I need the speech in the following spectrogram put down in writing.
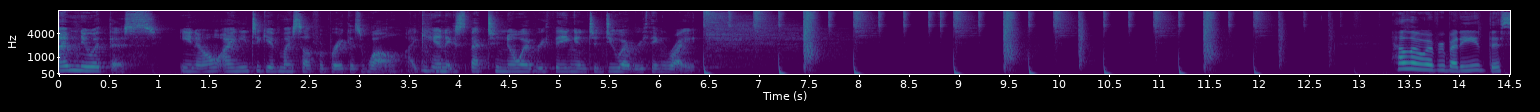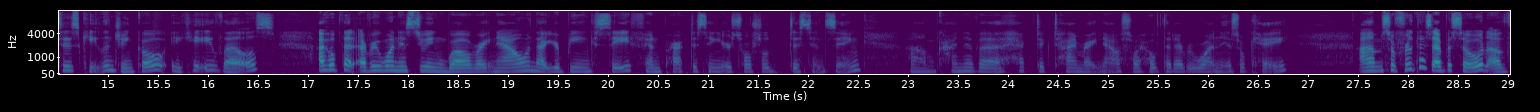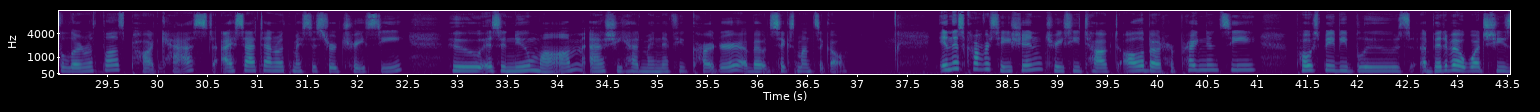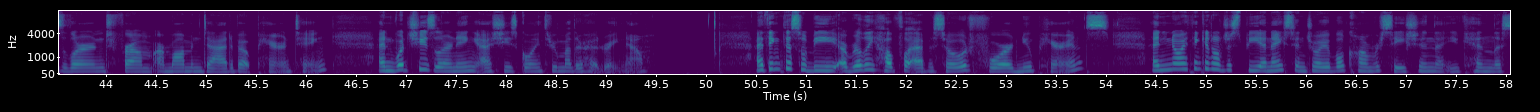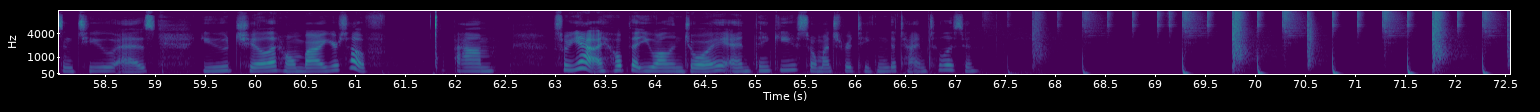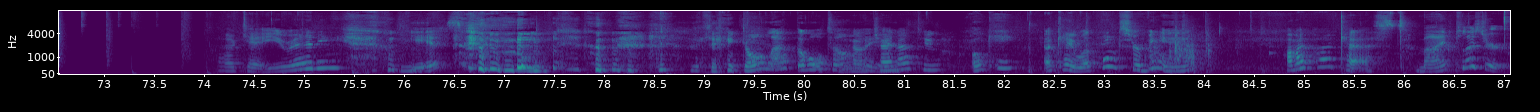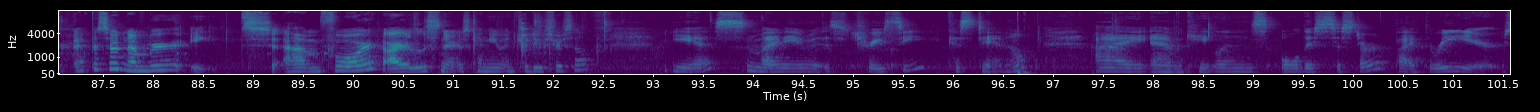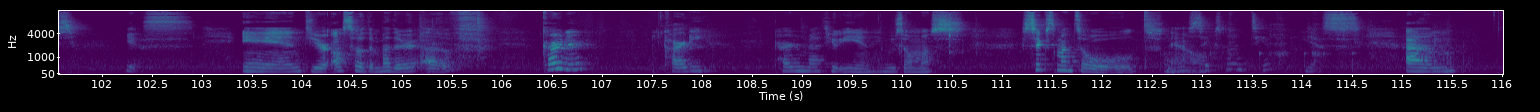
I'm new at this. You know, I need to give myself a break as well. I can't Mm-hmm. expect to know everything and to do everything right. Hello, everybody. This is Caitlin Jinko, aka Lels. I hope that everyone is doing well right now and that you're being safe and practicing your social distancing. Um, kind of a hectic time right now, so I hope that everyone is okay. Um, so, for this episode of the Learn with Lels podcast, I sat down with my sister Tracy, who is a new mom, as she had my nephew Carter about six months ago. In this conversation, Tracy talked all about her pregnancy, post baby blues, a bit about what she's learned from our mom and dad about parenting, and what she's learning as she's going through motherhood right now. I think this will be a really helpful episode for new parents. And you know, I think it'll just be a nice, enjoyable conversation that you can listen to as you chill at home by yourself. Um, so, yeah, I hope that you all enjoy, and thank you so much for taking the time to listen. Okay, you ready? Yes. Okay. Don't laugh the whole time. I'll try not to. Okay. Okay, well, thanks for being on my podcast. My pleasure. Episode number eight. Um, for our listeners, can you introduce yourself? Yes, my name is Tracy Castano. I am Caitlin's oldest sister by three years. Yes. And you're also the mother of Carter. Cardi. Carter Matthew Ian, who's almost six months old now. Almost six months, yeah. Yes. Um,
